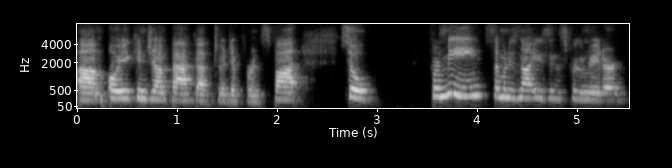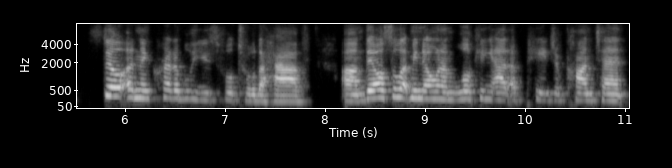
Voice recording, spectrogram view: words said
Um, or you can jump back up to a different spot. So for me, someone who's not using the screen reader, still an incredibly useful tool to have. Um, they also let me know when I'm looking at a page of content,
